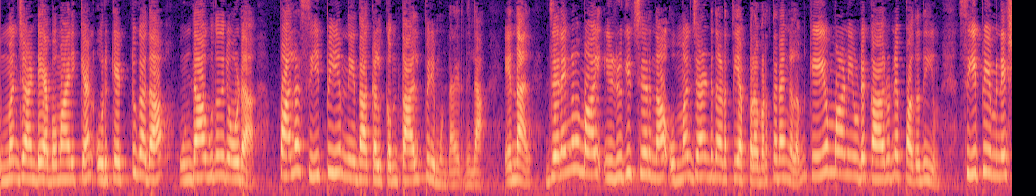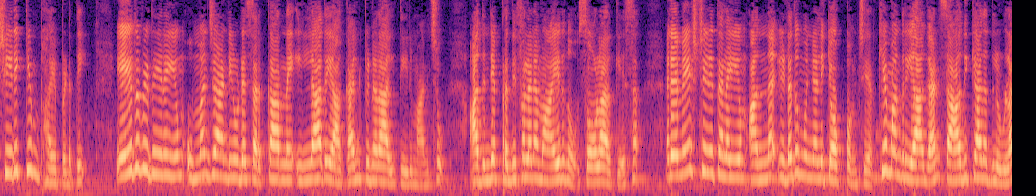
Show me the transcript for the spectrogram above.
ഉമ്മൻചാണ്ടിയെ അപമാനിക്കാൻ ഒരു കെട്ടുകഥ ഉണ്ടാകുന്നതിനോട് പല സി പി എം നേതാക്കൾക്കും താല്പര്യമുണ്ടായിരുന്നില്ല എന്നാൽ ജനങ്ങളുമായി ഇഴുകിച്ചേർന്ന ഉമ്മൻചാണ്ടി നടത്തിയ പ്രവർത്തനങ്ങളും കെ എം മാണിയുടെ കാരുണ്യ പദ്ധതിയും സി പി എമ്മിനെ ശരിക്കും ഭയപ്പെടുത്തി. ഏതു വിധേനയും ഉമ്മൻചാണ്ടിയുടെ സർക്കാരിനെ ഇല്ലാതെയാക്കാൻ പിണറായി തീരുമാനിച്ചു. അതിന്റെ പ്രതിഫലനമായിരുന്നു സോളാർ കേസ്. രമേശ് ചെന്നിത്തലയും അന്ന് ഇടതുമുന്നണിക്കൊപ്പം ചേർ മുഖ്യമന്ത്രിയാകാൻ സാധിക്കാത്തതിലുള്ള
